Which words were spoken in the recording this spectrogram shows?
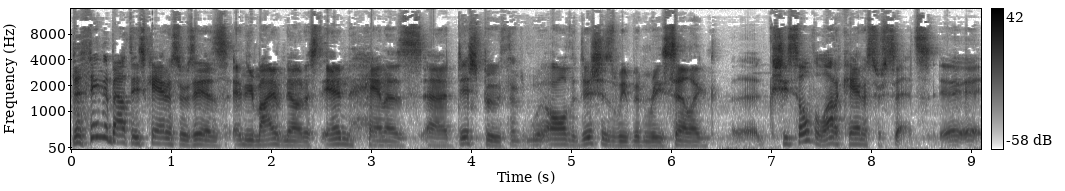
the thing about these canisters is, and you might have noticed in Hannah's uh, dish booth, all the dishes we've been reselling, uh, she sold a lot of canister sets. Uh,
